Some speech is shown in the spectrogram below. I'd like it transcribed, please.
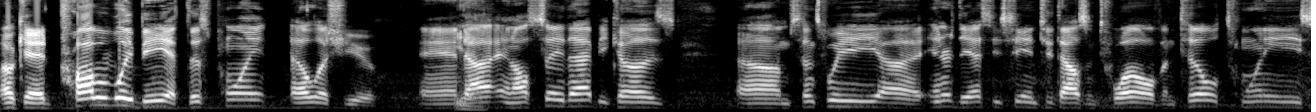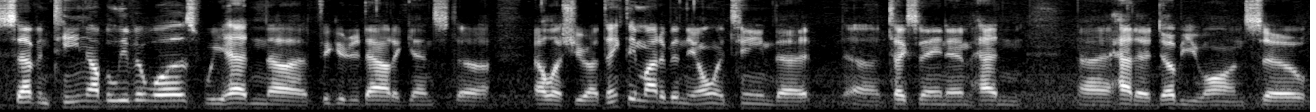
Okay, it'd probably be at this point LSU. And yeah. I, and I'll say that because um, since we uh, entered the SEC in 2012 until 2017, I believe it was, we hadn't uh, figured it out against uh, LSU. I think they might have been the only team that uh, Texas A&M hadn't uh, had a W on. So,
